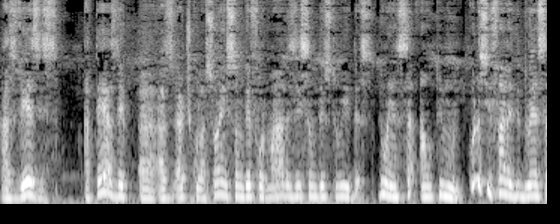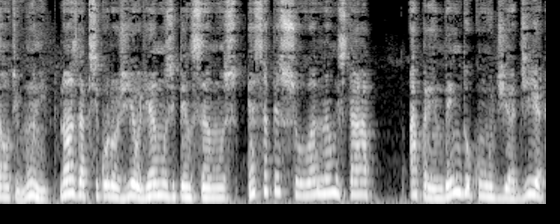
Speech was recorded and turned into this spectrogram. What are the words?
Às vezes, até as, de, as, articulações são deformadas e são destruídas. Doença autoimune. Quando se fala de doença autoimune, nós da psicologia olhamos e pensamos: essa pessoa não está aprendendo com o dia a dia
